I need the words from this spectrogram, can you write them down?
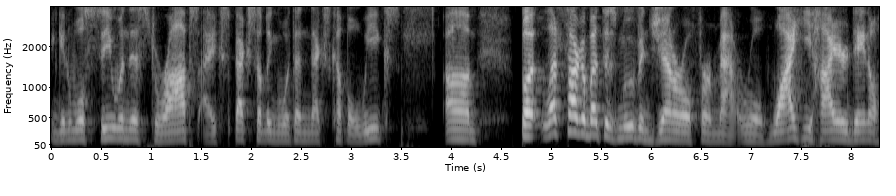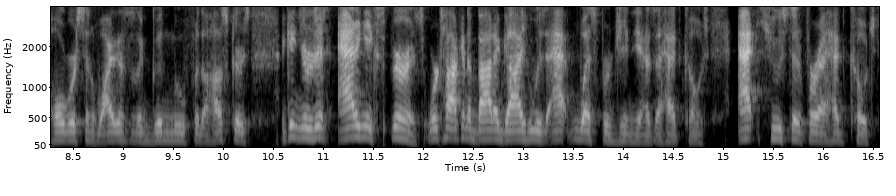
Again, we'll see when this drops. I expect something within the next couple weeks. Um, but let's talk about this move in general for Matt Rhule. Why he hired Dana Holgorsen, why this is a good move for the Huskers. Again, you're just adding experience. We're talking about a guy who was at West Virginia as a head coach, at Houston for a head coach.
